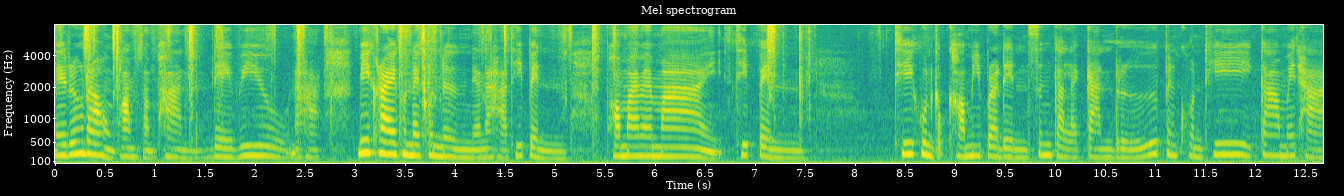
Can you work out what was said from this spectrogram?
ในเรื่องราวของความสัมพันธ์เดวิลนะคะ มีใครคนใดคนหนึ่งเนี่ยนะคะที่เป็น พ่อไม้แม่ไม้ที่เป็นที่คุณกับเขามีประเด็นซึ่งกันและกันหรือเป็นคนที่ก้าวไม่เท้า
